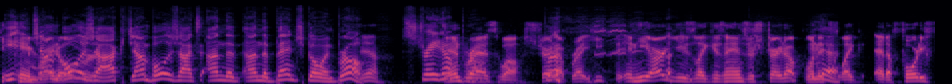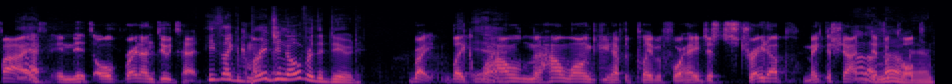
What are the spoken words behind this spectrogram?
He came John right over. Dolezaj, John Dolezaj's on the on the bench going, bro. Yeah. Straight up, and bro. Braswell, straight Bro. up, right? He and he argues like his hands are straight up when Yeah. it's like at a 45 and it's over, right on dude's head. He's like, on, bridging over the dude. Right. Like Yeah. how how long do you have to play before hey, just straight up make the shot don't difficult. man.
